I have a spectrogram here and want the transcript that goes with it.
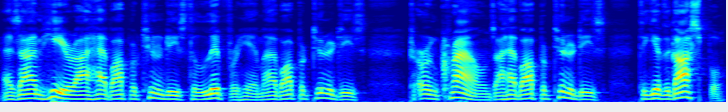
as I'm here, I have opportunities to live for Him. I have opportunities to earn crowns. I have opportunities to give the gospel.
